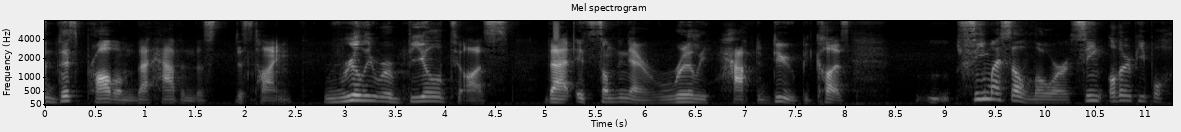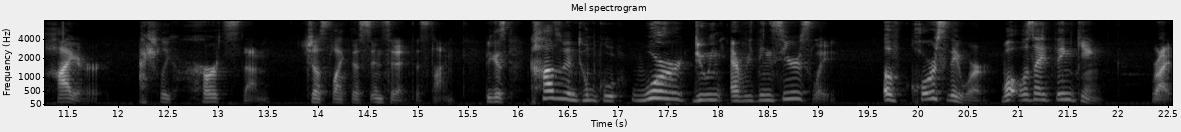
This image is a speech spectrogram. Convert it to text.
this problem that happened this this time really revealed to us that it's something that I really have to do because seeing myself lower, seeing other people higher actually hurts them, just like this incident this time. Because Kazu and Tomoko were doing everything seriously. Of course they were. What was I thinking? Right.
